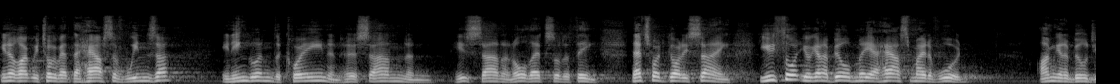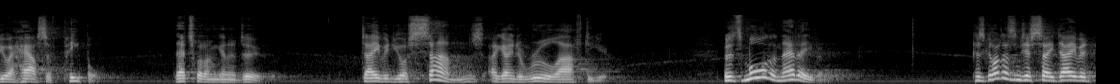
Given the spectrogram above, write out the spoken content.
You know, like we talk about the House of Windsor in England, the Queen and her son and his son and all that sort of thing. That's what God is saying. You thought you were going to build me a house made of wood. I'm going to build you a house of people. That's what I'm going to do. David, your sons are going to rule after you. But it's more than that, even. Because God doesn't just say, David,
